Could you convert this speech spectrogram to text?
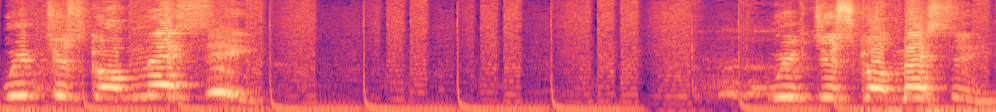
Oh! We've just got Messi. We've just got Messi.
